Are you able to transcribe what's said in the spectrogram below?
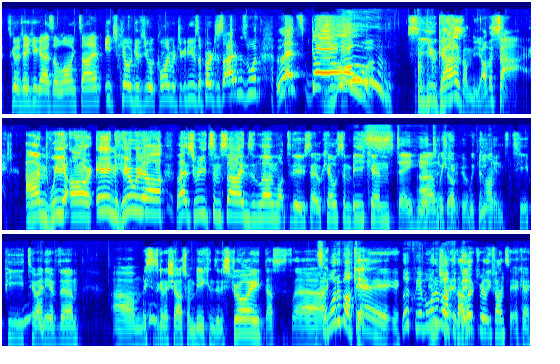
it's gonna take you guys a long time. Each kill gives you a coin, which you can use to purchase items with. Let's go! Woo! See you guys on the other side. And we are in. Here we are. Let's read some signs and learn what to do. So kill some beacons. Stay here Um, to we drop can, your we beacon. can't TP to any of them. Um, this is going to show us when beacons are destroyed. That's uh, It's a water bucket. Okay. Look, we have a water bucket. That looks really fancy. Okay.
